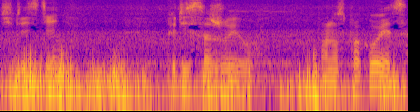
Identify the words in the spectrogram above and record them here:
через день пересажу его. Он успокоится.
